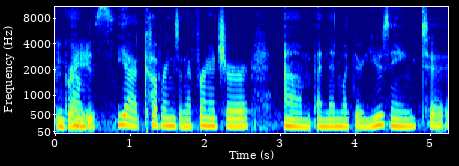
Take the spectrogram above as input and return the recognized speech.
and um, grays. yeah, coverings in their furniture, um, and then what they're using to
